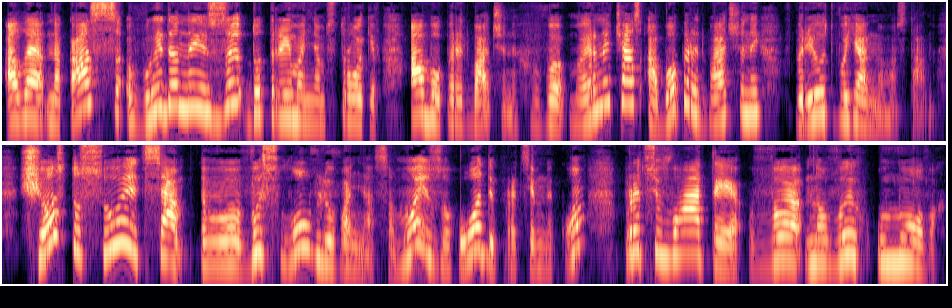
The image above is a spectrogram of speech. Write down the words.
але наказ виданий з дотриманням строків або передбачених в мирний час, або передбачений період воєнного стану. Що стосується е, висловлювання самої згоди працівником працювати в нових умовах,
